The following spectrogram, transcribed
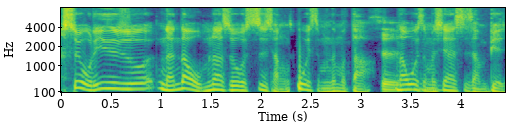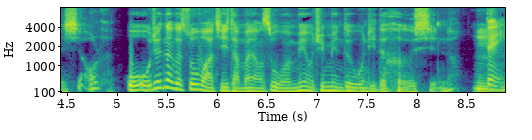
所以我的意思是说，难道我们那时候市场为什么那么大？是那为什么现在市场变小了？我我觉得那个说法其实坦白讲，是我们没有去面对问题的核心了。对，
